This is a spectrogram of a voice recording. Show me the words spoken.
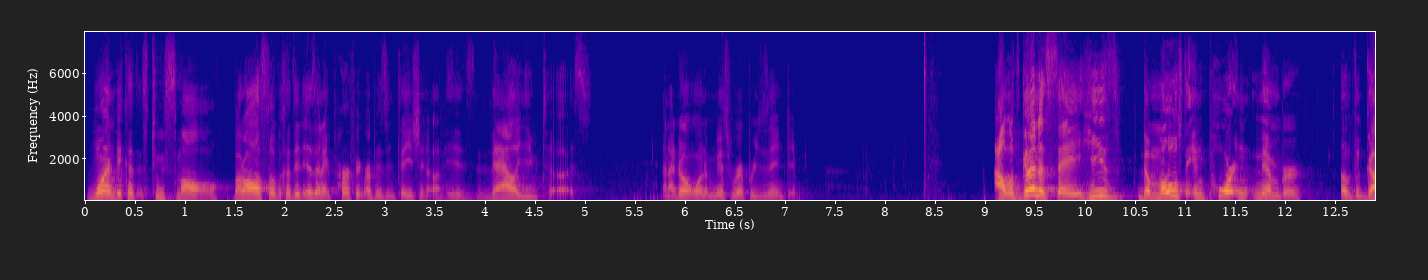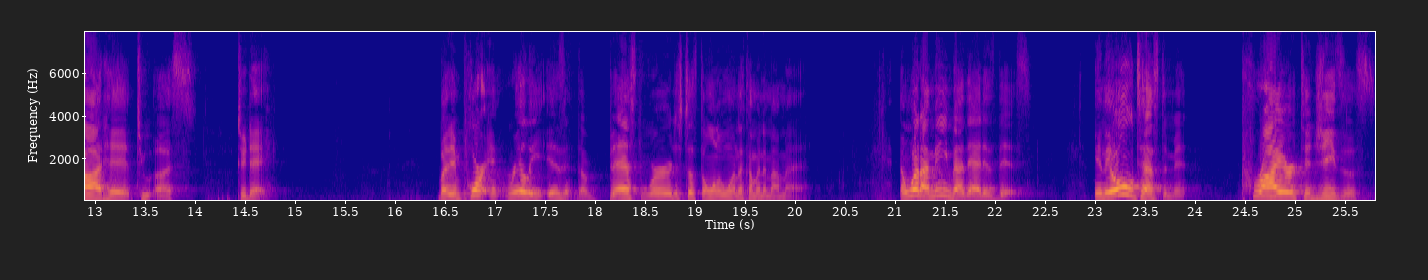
One, because it's too small, but also because it isn't a perfect representation of his value to us. And I don't want to misrepresent him. I was going to say he's the most important member of the Godhead to us today. But important really isn't the best word, it's just the only one that's coming to my mind. And what I mean by that is this in the Old Testament, prior to Jesus,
